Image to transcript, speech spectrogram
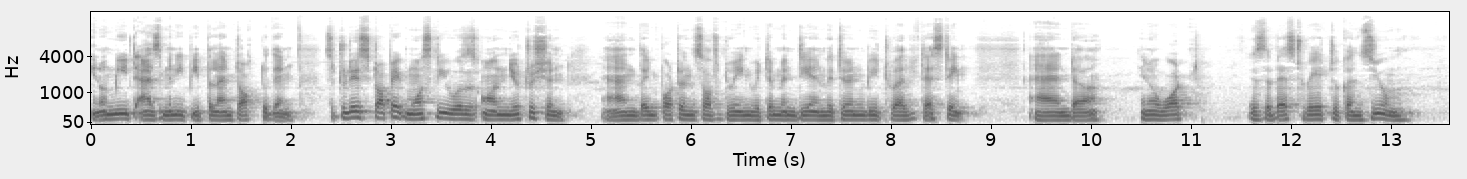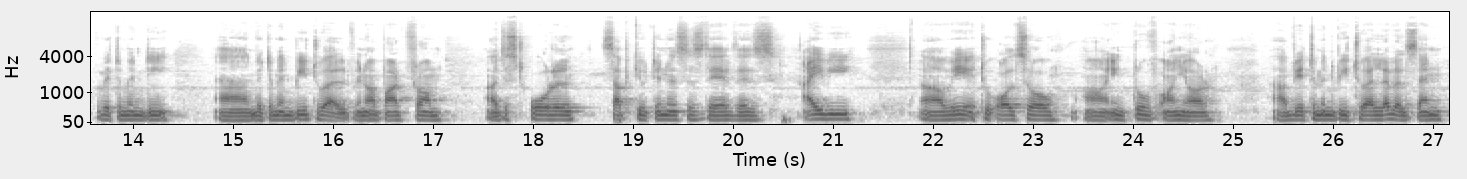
you know meet as many people and talk to them. So today's topic mostly was on nutrition and the importance of doing vitamin d and vitamin b12 testing. And uh, you know what is the best way to consume vitamin D and vitamin B12. You know, apart from uh, just oral subcutaneous is there. There's IV uh, way to also uh, improve on your uh, vitamin B12 levels. And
